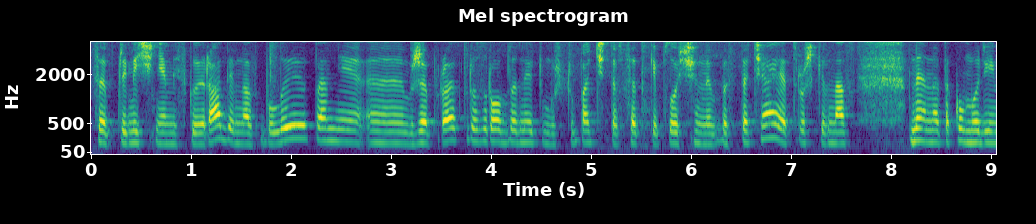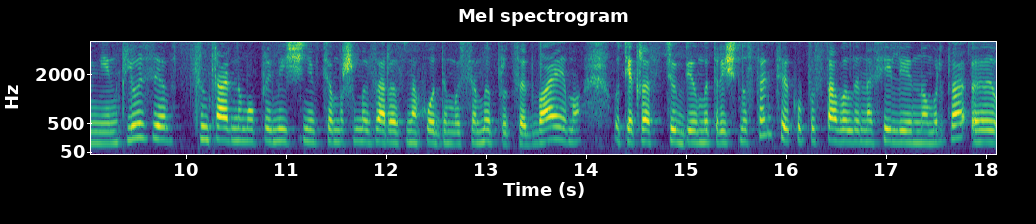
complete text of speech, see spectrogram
Це приміщення міської ради. В нас були певні е, вже проект розроблений, тому що, бачите, все-таки площі не вистачає. Трошки в нас не на такому рівні інклюзія в центральному приміщенні, в цьому, що ми зараз знаходимося. Ми про це дбаємо. От якраз цю біометричну станцію, яку поставили на філії номер 2 е,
